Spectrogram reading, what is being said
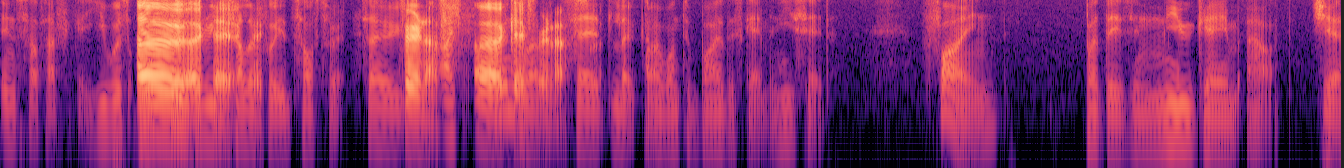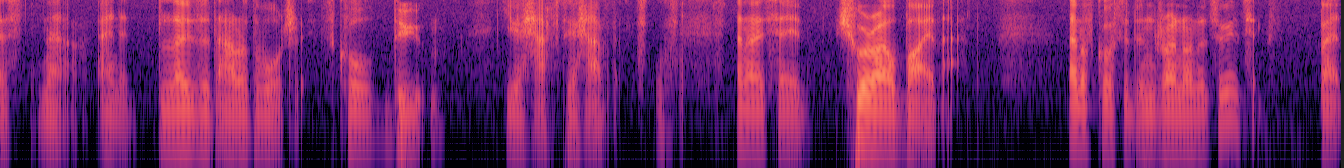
in South Africa. He was Oh, also the okay, reseller okay. for id Software. So Fair enough. I Oh, okay, fair enough. Said, look, I want to buy this game, and he said, fine, but there's a new game out just now, and it blows it out of the water. It's called Doom. You have to have it. and I said, sure, I'll buy that. And of course, it didn't run on a 286, but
